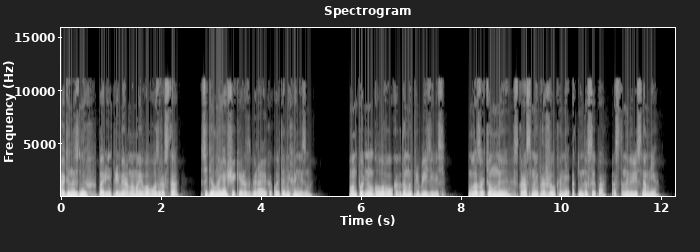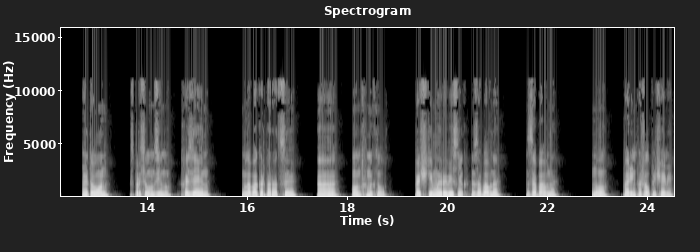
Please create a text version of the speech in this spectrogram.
Один из них, парень примерно моего возраста, сидел на ящике, разбирая какой-то механизм. Он поднял голову, когда мы приблизились. Глаза темные, с красными прожилками от недосыпа, остановились на мне. «Это он?» — спросил он Зину. «Хозяин?» Глава корпорации. А, он хмыкнул. Почти мой ровесник, забавно. Забавно? Ну, парень пожал плечами.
